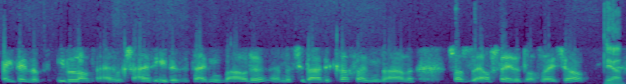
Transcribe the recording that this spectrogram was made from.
ik denk dat ieder land eigenlijk zijn eigen identiteit moet behouden en dat ze daar de kracht uit moeten halen. Zoals de Elfsteden toch, weet je wel? Ja.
